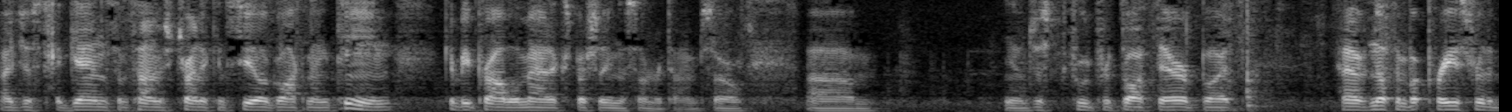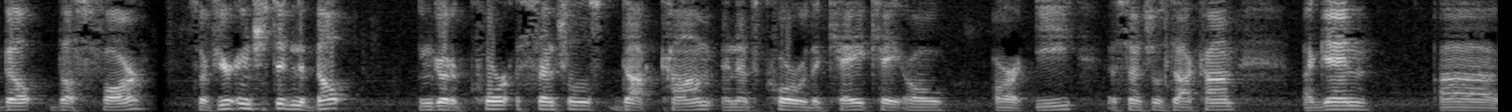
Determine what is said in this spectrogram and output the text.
I just, again, sometimes trying to conceal Glock 19 can be problematic, especially in the summertime. So, um, you know, just food for thought there, but have nothing but praise for the belt thus far. So if you're interested in the belt, you can go to koreessentials.com and that's core with a K, K-O-R-E, essentials.com. Again, uh,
